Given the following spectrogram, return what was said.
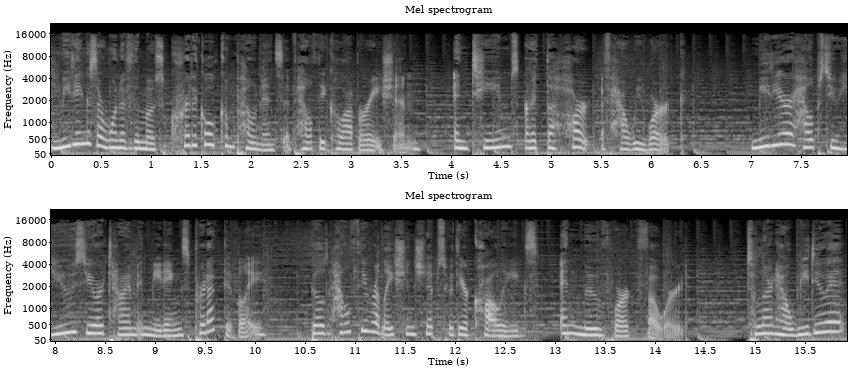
Meetings are one of the most critical components of healthy collaboration, and teams are at the heart of how we work. Meeteor helps you use your time in meetings productively, build healthy relationships with your colleagues, and move work forward. To learn how we do it,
